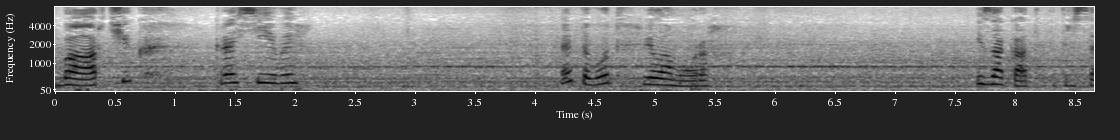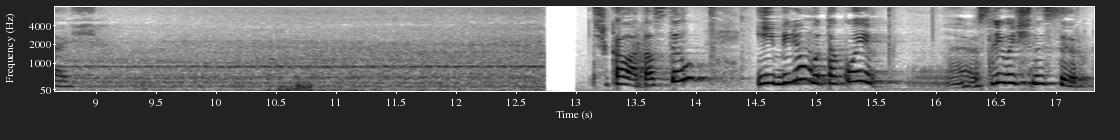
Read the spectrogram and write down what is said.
барчик красивый. Это вот Веломора. И закат потрясающий. Шоколад остыл. И берем вот такой сливочный сыр.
